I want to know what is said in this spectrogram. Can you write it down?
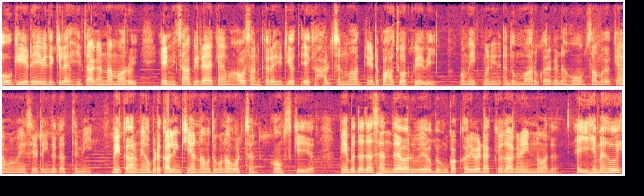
ඕ කියට ඒවිදි කියලා හිතාගන්න අමාරුයි. එනිසා අපි රෑකෑම අවසන් කර හිටියොත් ඒක හඩසන් මහත්මයට පහසුවක් වේවී. මම ඉක්මනින් ඇඳුම් මාරු කරගෙන හෝම් සමඟ කෑම මේසයට ඉඳගත්තමි. මේ කාරණය ඔබට කලින් කියන්න අමතකුණ වටසන්. හෝම්ස් කීය. මේ බදදා සැන්දෑවරුවේ ඔබ මොකක් හරි වැඩක් යොදාගෙන ඉන්නවද? ඇයි හෙමැහුවේ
